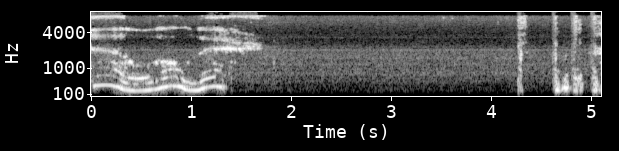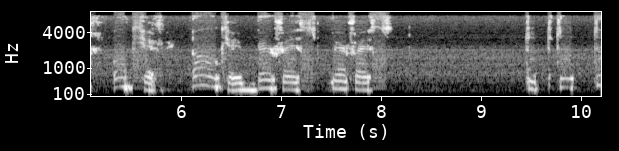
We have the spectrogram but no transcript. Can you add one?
Hello there. Okay, okay, bare face, bare face. Do, do, do,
